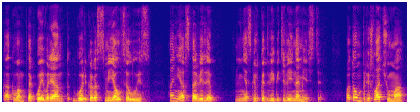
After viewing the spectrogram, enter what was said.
«Как вам такой вариант?» – горько рассмеялся Луис. Они оставили несколько двигателей на месте. Потом пришла чума,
